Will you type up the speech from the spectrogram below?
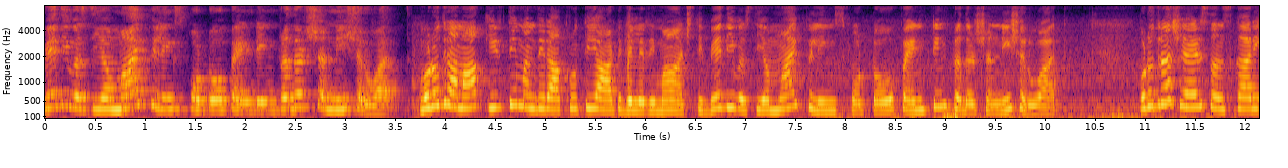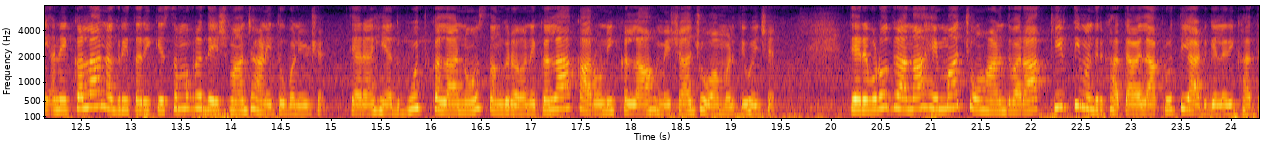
બે દિવસીય માય ફિલિંગ્સ ફોટો પેઇન્ટિંગ પ્રદર્શનની શરૂઆત. વડોદરામાં કીર્તિ મંદિર આકૃતિ આર્ટ ગેલેરીમાં આજથી બે દિવસીય માય ફિલિંગ્સ ફોટો પેઇન્ટિંગ પ્રદર્શનની શરૂઆત. વડોદરા શહેર સંસ્કારી અને કલા નગરી તરીકે સમગ્ર દેશમાં જાણીતું બન્યું છે. ત્યારે અહીં અદ્ભુત કલાનો સંગ્રહ અને કલાકારોની કલા હંમેશા જોવા મળતી હોય છે. ત્યારે વડોદરાના હેમા ચૌહાણ દ્વારા કીર્તિ મંદિર ખાતે આવેલ આકૃતિ આર્ટ ગેલેરી ખાતે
